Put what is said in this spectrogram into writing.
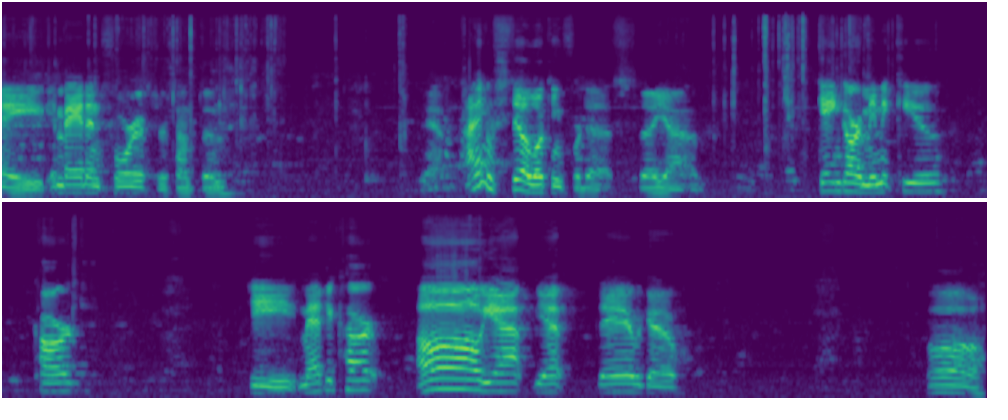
a abandoned forest or something. Yeah, I am still looking for this. The uh, Gengar Mimikyu card. The Magic Magikarp. Oh, yeah, yep. There we go. Oh.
